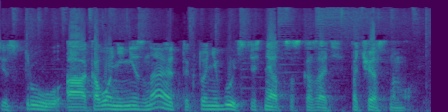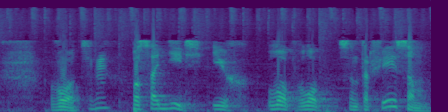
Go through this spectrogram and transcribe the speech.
сестру, а кого они не знают, и кто не будет стесняться сказать по-честному. Вот. Угу. Посадить их лоб в лоб с интерфейсом,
